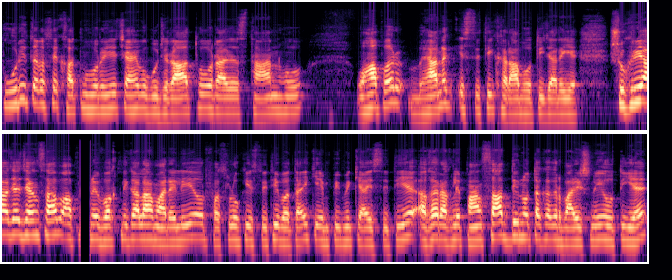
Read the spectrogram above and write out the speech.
पूरी तरह से खत्म हो रही है चाहे वो गुजरात हो राजस्थान हो वहाँ पर भयानक स्थिति खराब होती जा रही है। शुक्रिया अजय जैन साहब, आपने वक्त निकाला हमारे लिए और फ़सलों की स्थिति बताई कि एमपी में क्या स्थिति है। अगर अगले पाँच सात दिनों तक अगर बारिश नहीं होती है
